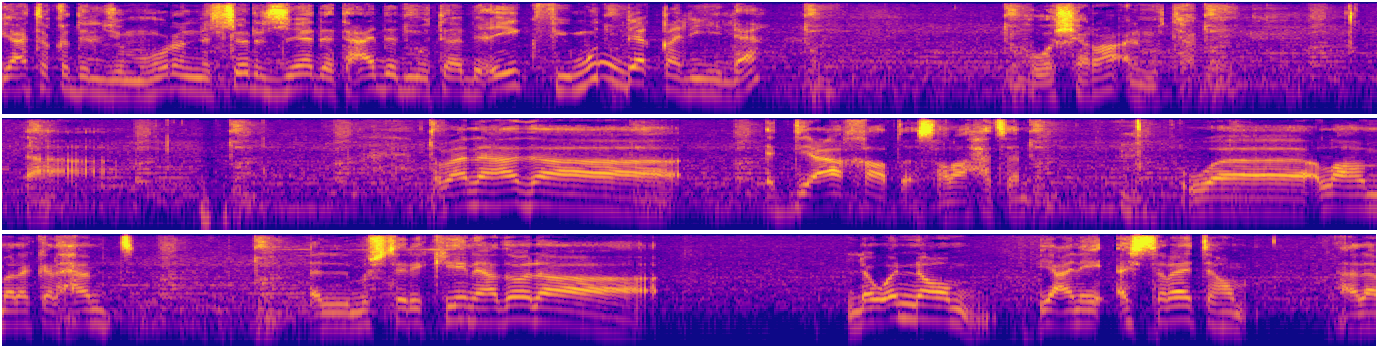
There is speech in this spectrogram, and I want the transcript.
يعتقد الجمهور أن سر زيادة عدد متابعيك في مدة قليلة. هو شراء المتابعين. لا. طبعا هذا ادعاء خاطئ صراحة. واللهم لك الحمد. المشتركين هذولا لو أنهم يعني أشتريتهم على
